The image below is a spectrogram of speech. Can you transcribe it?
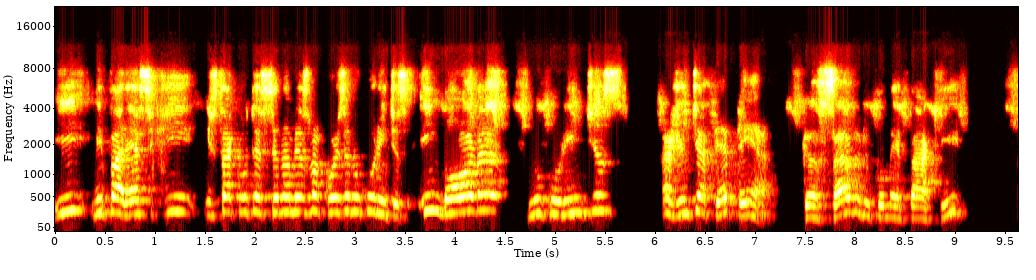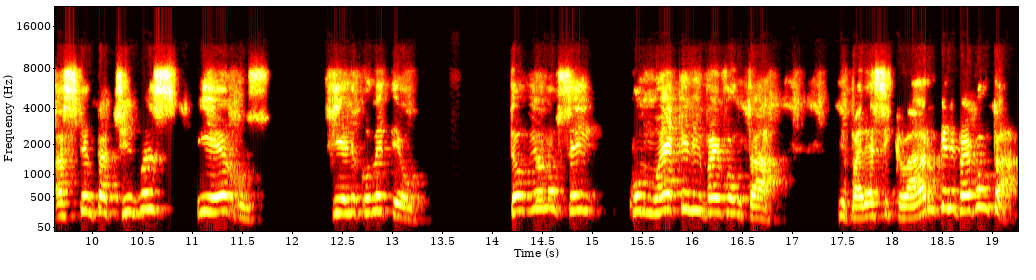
E me parece que está acontecendo a mesma coisa no Corinthians, embora no Corinthians a gente até tenha cansado de comentar aqui as tentativas e erros que ele cometeu. Então, eu não sei como é que ele vai voltar. Me parece claro que ele vai voltar,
